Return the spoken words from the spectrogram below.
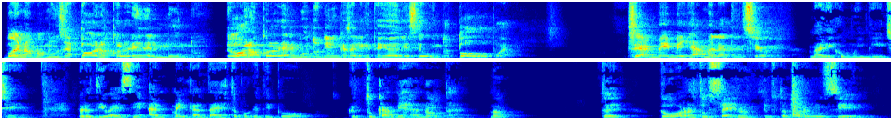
Bueno, vamos a usar todos los colores del mundo. Todos los colores del mundo tienen que salir en este video de 10 segundos. Todo, pues. O sea, me, me llama la atención. Marico, muy Nietzsche. Pero te iba a decir, me encanta esto porque, tipo, tú cambias la nota, ¿no? Entonces, tú borras tu cero y tú te pones un 100.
